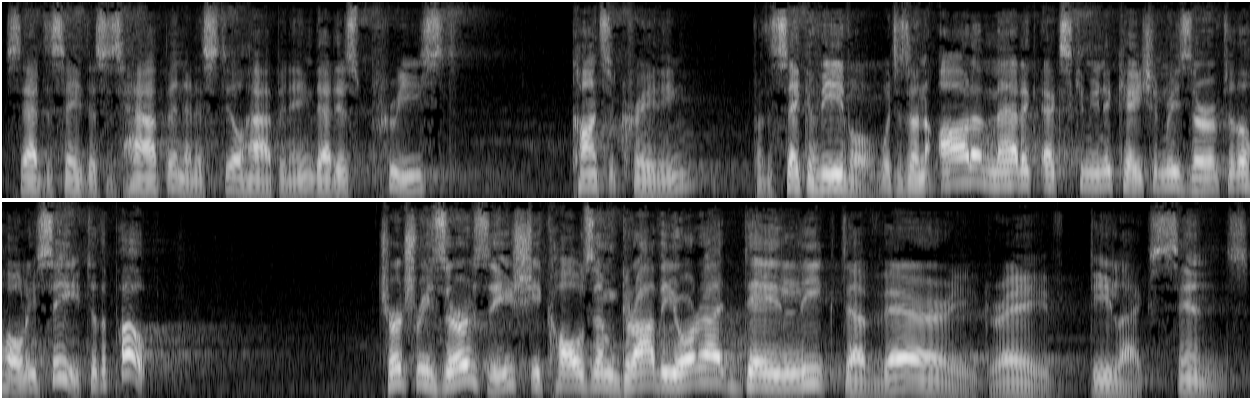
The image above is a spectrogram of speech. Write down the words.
Sad to say this has happened and is still happening. That is, priest consecrating for the sake of evil, which is an automatic excommunication reserved to the Holy See, to the Pope. Church reserves these. She calls them graviora delicta, very grave, delect sins.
